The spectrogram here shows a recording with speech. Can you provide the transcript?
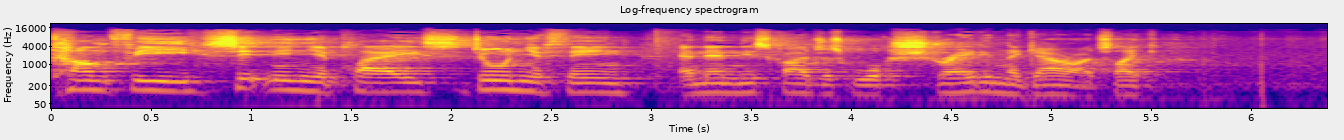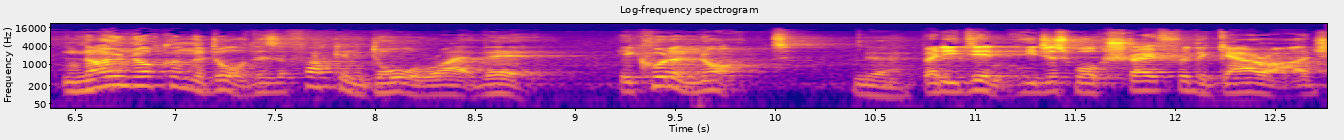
comfy sitting in your place doing your thing and then this guy just walks straight in the garage like no knock on the door there's a fucking door right there he could have knocked Yeah. but he didn't he just walked straight through the garage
